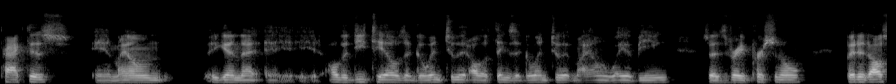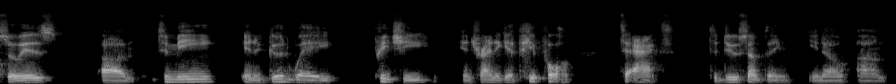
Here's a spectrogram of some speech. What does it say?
practice and my own again that it, all the details that go into it, all the things that go into it, my own way of being. So it's very personal, but it also is um, to me in a good way preachy and trying to get people to act to do something you know um,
